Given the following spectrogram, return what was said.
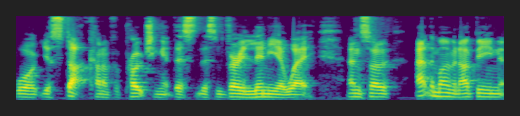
well, you're stuck kind of approaching it this this very linear way. And so at the moment, I've been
